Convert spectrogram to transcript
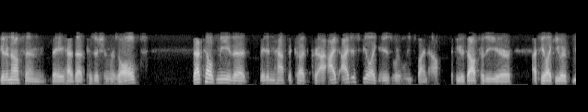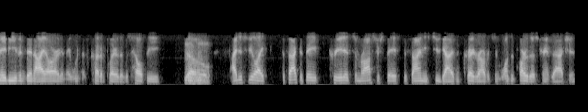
good enough and they had that position resolved, that tells me that they didn't have to cut. I I just feel like news would have leaked by now if he was out for the year I feel like he would have maybe even been IR'd and they wouldn't have cut a player that was healthy. So mm-hmm. I just feel like the fact that they created some roster space to sign these two guys and Craig Robertson wasn't part of those transactions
